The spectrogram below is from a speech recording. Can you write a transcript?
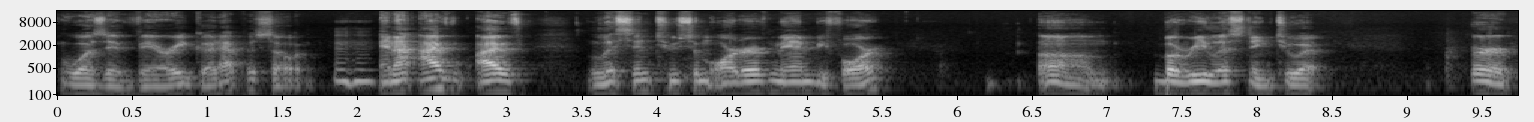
was a very good episode. And I, I've I've listened to some Order of Man before, um, but re-listening to it, or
